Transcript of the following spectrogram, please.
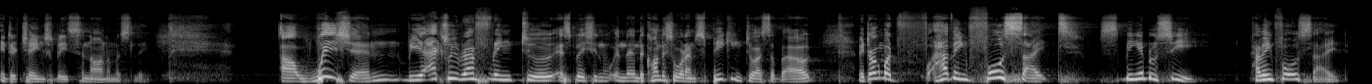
interchangeably, synonymously. Uh, vision, we are actually referring to, especially in the, in the, context of what I'm speaking to us about, we're talking about f- having foresight, being able to see, having foresight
